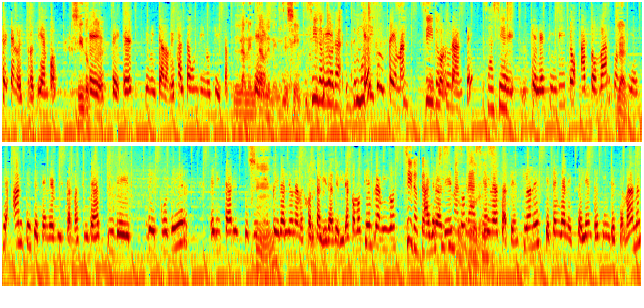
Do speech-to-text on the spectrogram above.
Sé que nuestro tiempo este, es limitado, me falta un minutito. Lamentablemente, sí. Sí, doctora. Es un tema importante eh, que les invito a tomar conciencia antes de tener discapacidad y de, de poder evitar el sufrimiento y darle una mejor calidad de vida. Como siempre, amigos, sí, doctora, agradezco gracias. las atenciones, que tengan excelente fin de semana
